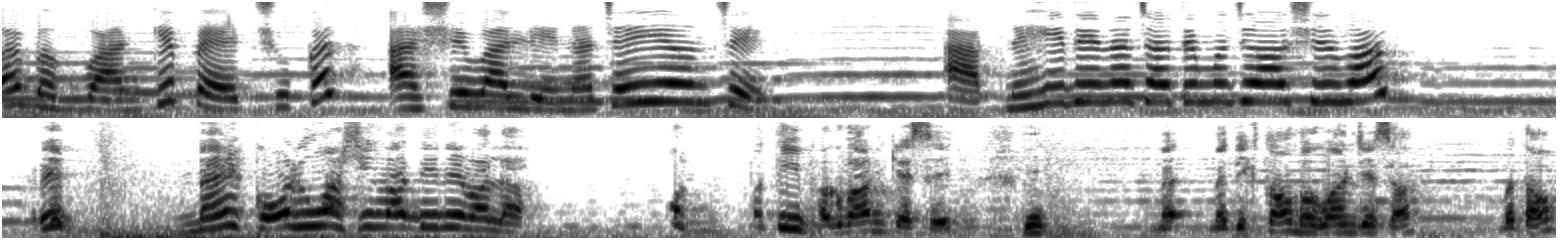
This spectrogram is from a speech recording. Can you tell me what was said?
और भगवान के पैर छूकर आशीर्वाद लेना चाहिए उनसे। आप नहीं देना चाहते मुझे आशीर्वाद? अरे मैं कौन हूँ आशीर्वाद देने वाला? और पति भगवान कैसे? हम्म, मैं मैं दिखता हूँ भगवान जैसा। बताओ।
